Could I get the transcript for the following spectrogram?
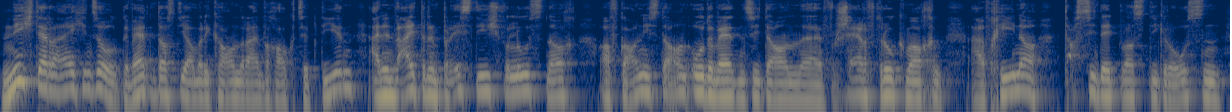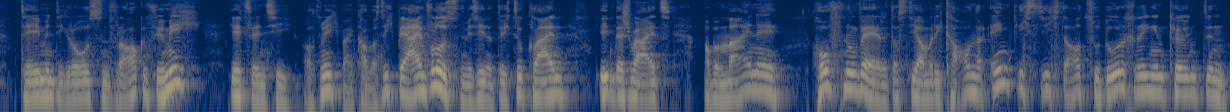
nicht erreichen sollte, werden das die Amerikaner einfach akzeptieren? Einen weiteren Prestigeverlust nach Afghanistan? Oder werden sie dann äh, verschärft Druck machen auf China? Das sind etwas die großen Themen, die großen Fragen. Für mich, jetzt wenn Sie, als mich, man kann das nicht beeinflussen, wir sind natürlich zu klein in der Schweiz, aber meine Hoffnung wäre, dass die Amerikaner endlich sich dazu durchringen könnten,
